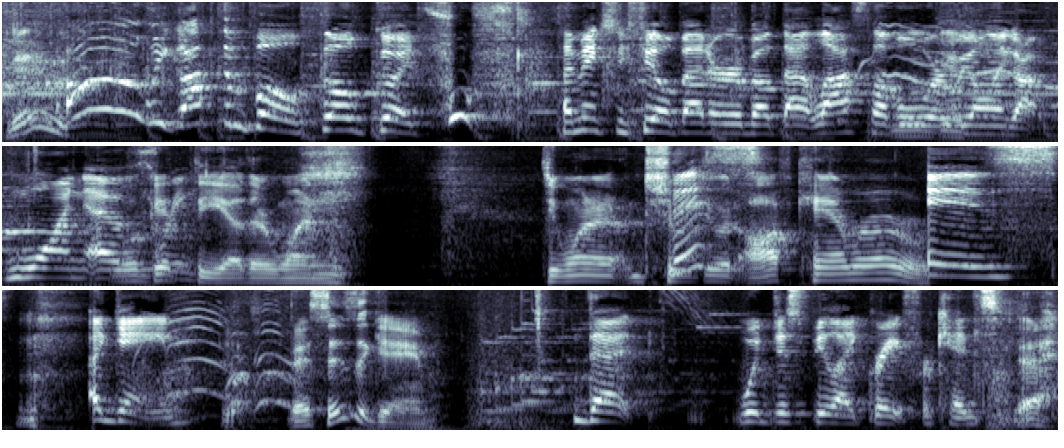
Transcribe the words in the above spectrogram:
Oh, we got them both. Oh, good. Whew. That makes me feel better about that last level We'll where get- we only got one out of We'll three. get the other one. Do you want to? Should we do it off camera? Or? is a game this is a game. that would just be like great for kids. I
